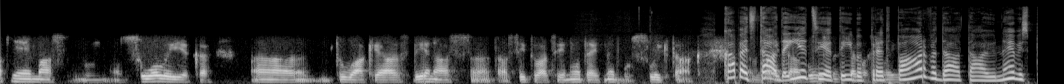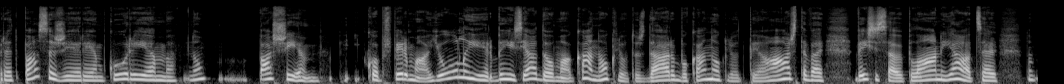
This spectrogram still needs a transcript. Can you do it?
apņēmās un, solīja, ka tuvākajās dienās tā situācija noteikti nebūs sliktāka. Kāpēc tāda tā iecietība būs, pret pārvadātāju, nevis pret pasažieriem, kuriem nu, pašiem kopš 1. jūlija ir bijis jādomā, kā nokļūt uz darbu, kā nokļūt pie ārsta vai visi savi plāni jāceļ? Nu,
